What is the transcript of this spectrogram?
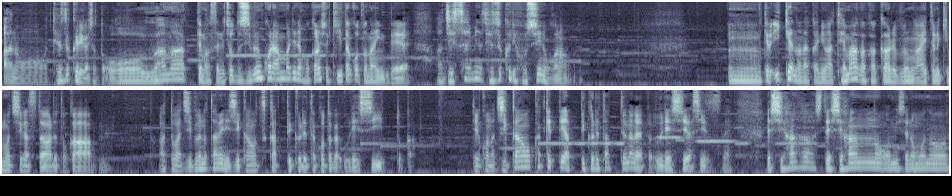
あの手作りがちょっとお上回ってますね。ちょっと自分これあんまりね他の人聞いたことないんであ実際みんな手作り欲しいのかな？うんけど意見の中には手間がかかる分相手の気持ちが伝わるとかあとは自分のために時間を使ってくれたことが嬉しいとか。っていうこの時間をかけてやってくれたっていうのがやっぱ嬉しいらしいですね。で市販派して市販のお店のもの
